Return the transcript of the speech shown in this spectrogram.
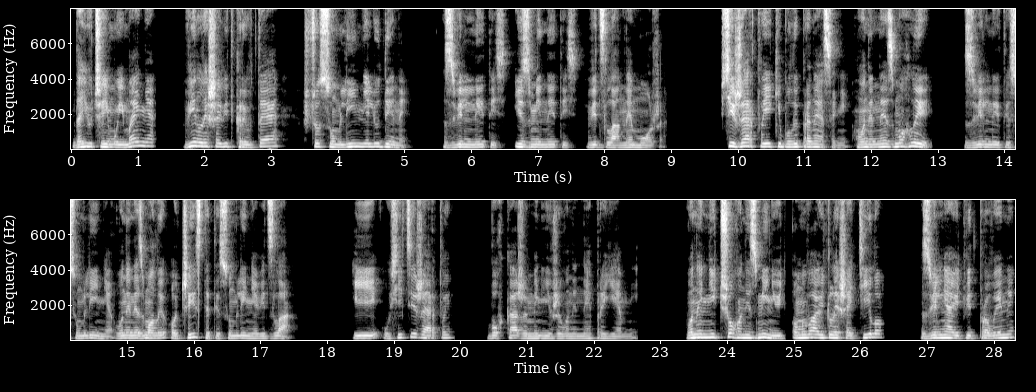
даючи йому імення, він лише відкрив те, що сумління людини звільнитись і змінитись від зла не може. Всі жертви, які були принесені, вони не змогли звільнити сумління, вони не змогли очистити сумління від зла. І усі ці жертви Бог каже, мені вже вони неприємні. Вони нічого не змінюють, омивають лише тіло, звільняють від провини,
